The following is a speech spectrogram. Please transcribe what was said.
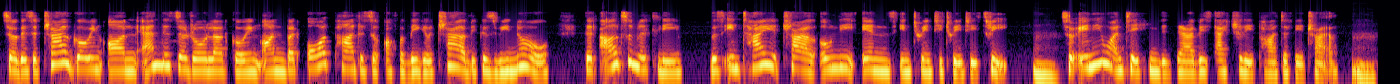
So there's a trial going on and there's a rollout going on, but all part is of a bigger trial because we know that ultimately this entire trial only ends in 2023. Mm. So anyone taking the jab is actually part of a trial. Mm.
